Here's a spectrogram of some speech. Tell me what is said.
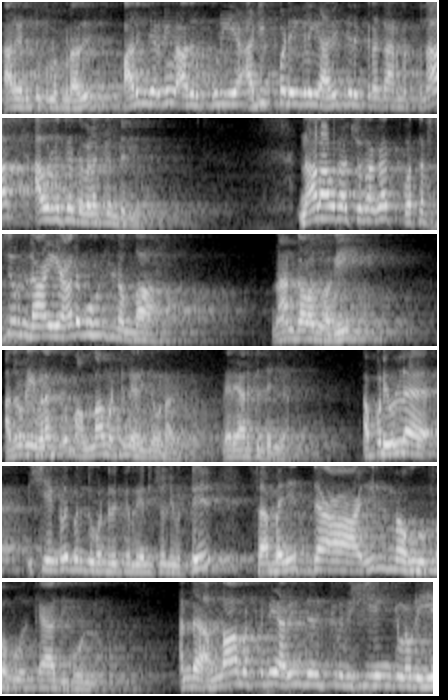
யாரும் எடுத்துக்கொள்ளக்கூடாது. அறிஞர்கள் அதற்குரிய அடிப்படைகளை அறிந்திருக்கிற காரணத்தினால் அவர்களுக்கு அந்த விளக்கம் தெரியும். நாலாவதா சொல்றாங்க தஃப்சீர் நான்காவது வகை அதனுடைய விளக்கம் அல்லாஹ் மட்டுமே அறிந்தவனாக இருக்கிறான். வேற யாருக்கும் தெரியாது. அப்படி உள்ள விஷயங்களும் இருந்து கொண்டிருக்கிறது என்று சொல்லிவிட்டு அந்த அல்லாஹ் மட்டுமே அறிந்திருக்கிற விஷயங்களுடைய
